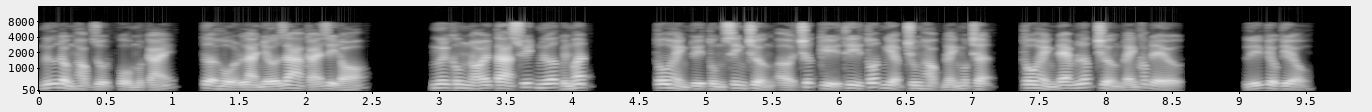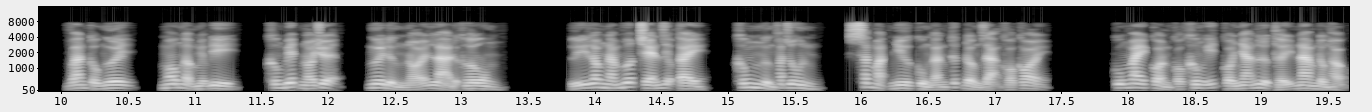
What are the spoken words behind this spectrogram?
Nữ đồng học rụt cổ một cái, tựa hồ là nhớ ra cái gì đó. Ngươi không nói ta suýt nữa quên mất. Tô hành tùy tùng sinh trưởng ở trước kỳ thi tốt nghiệp trung học đánh một trận, tô hành đem lớp trưởng đánh khóc đều. Lý kiều kiều, van cầu ngươi, mau ngậm miệng đi, không biết nói chuyện ngươi đừng nói là được không? Lý long nắm vớt chén rượu tay, không ngừng phát run, sắc mặt như cùng ăn cất đồng dạng khó coi. Cũng may còn có không ít có nhãn lực thấy nam đồng học.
